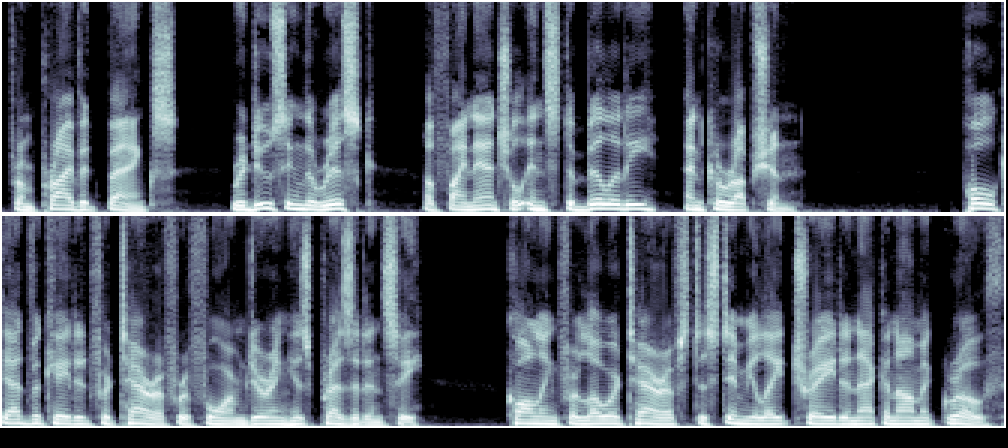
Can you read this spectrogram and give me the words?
from private banks, reducing the risk of financial instability and corruption. Polk advocated for tariff reform during his presidency, calling for lower tariffs to stimulate trade and economic growth.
